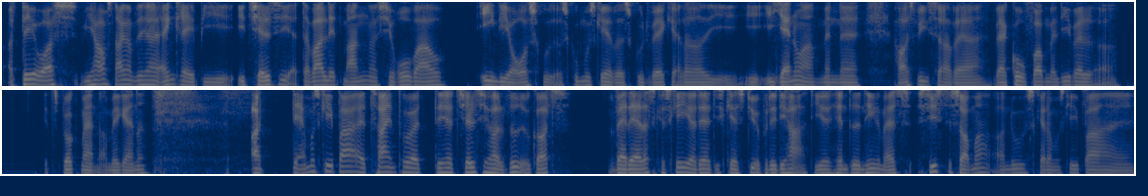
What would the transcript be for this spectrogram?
Og det er jo også, vi har jo snakket om det her angreb i, i Chelsea, at der var lidt mange, og Giroud var jo egentlig i overskud, og skulle måske have været skudt væk allerede i, i, i januar, men øh, har også vist sig at være, være god for dem alligevel, og et smukmand, om ikke andet. Og det er måske bare et tegn på, at det her Chelsea-hold ved jo godt, hvad det er, der skal ske, og det er, at de skal have styr på det, de har. De har hentet en hel masse sidste sommer, og nu skal der måske bare øh,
